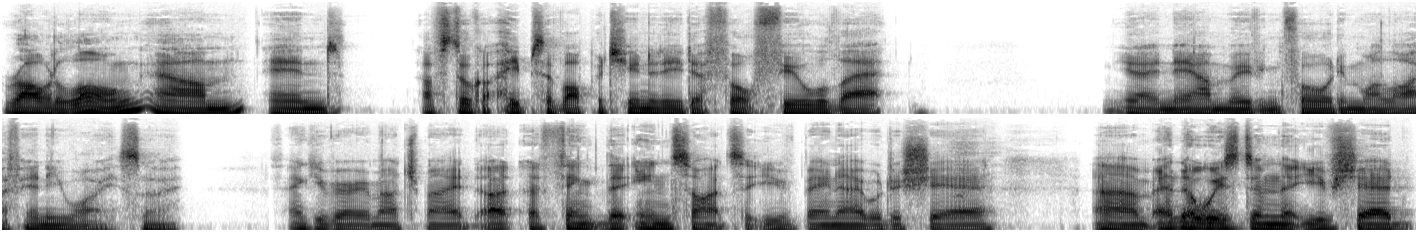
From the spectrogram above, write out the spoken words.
rolled along, um, and I've still got heaps of opportunity to fulfil that. You know, now moving forward in my life anyway. So, thank you very much, mate. I, I think the insights that you've been able to share um, and the wisdom that you've shared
